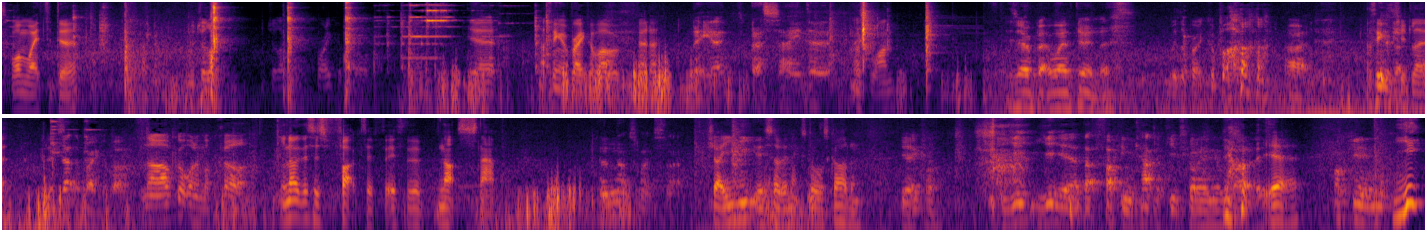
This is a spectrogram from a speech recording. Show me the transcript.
That's one way to do it. Would you like? Would you like a breaker bar? Yeah. I think a breaker bar would be better. There you go. That's how you do it. That's one. Is there a better way of doing this? With a breaker bar. Alright. I think we should let. Is that the breaker bar? no, I've got one in my car. You know this is fucked if, if the nuts snap. The nuts might slap. Shall I eat this over next door's garden? Yeah, come on. yeah, yeah, that fucking cat that keeps going in your car. yeah. Fucking Yeet!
